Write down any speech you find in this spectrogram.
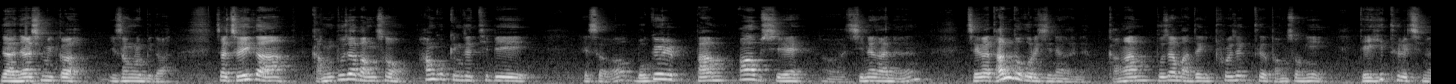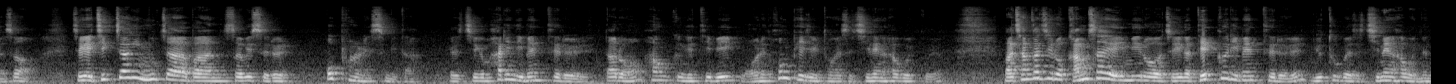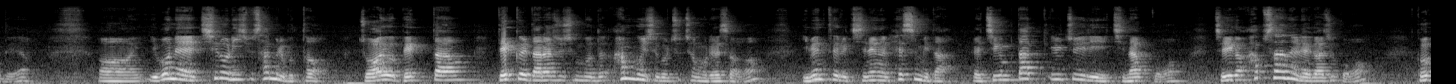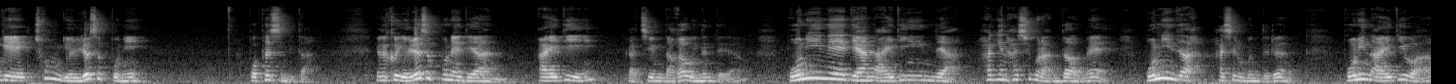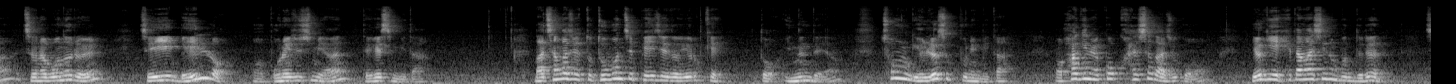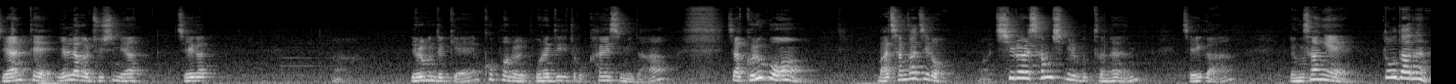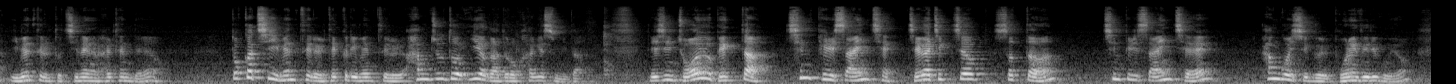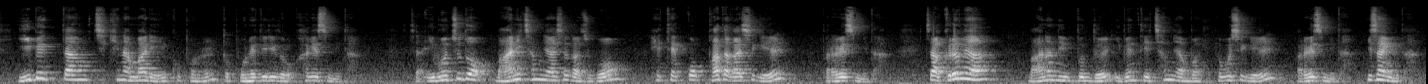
네, 안녕하십니까. 이성로입니다. 자, 저희가 강부자 방송 한국경제TV에서 목요일 밤 9시에 어, 진행하는 제가 단독으로 진행하는 강한 부자 만들기 프로젝트 방송이 대히트를 치면서 저희 직장인 문자반 서비스를 오픈을 했습니다. 그래서 지금 할인 이벤트를 따로 한국경제TV 원인 홈페이지를 통해서 진행을 하고 있고요. 마찬가지로 감사의 의미로 저희가 댓글 이벤트를 유튜브에서 진행하고 있는데요. 어, 이번에 7월 23일부터 좋아요 100당 댓글 달아주신 분들 한 분씩을 추첨을 해서 이벤트를 진행을 했습니다. 예, 지금 딱 일주일이 지났고 저희가 합산을 해가지고 거기에 총 16분이 뽑혔습니다. 그래서 그 16분에 대한 아이디가 지금 나가고 있는데요. 본인에 대한 아이디냐 확인하시고 난 다음에 본인이다 하시는 분들은 본인 아이디와 전화번호를 저희 메일로 어, 보내주시면 되겠습니다. 마찬가지로 또 두 번째 페이지에도 이렇게 또 있는데요. 총 16분입니다. 어, 확인을 꼭 하셔가지고 여기에 해당하시는 분들은 저한테 연락을 주시면 제가 어, 여러분들께 쿠폰을 보내드리도록 하겠습니다. 자 그리고 마찬가지로 7월 어, 30일부터는 저희가 영상에 또 다른 이벤트를 또 진행을 할 텐데요. 똑같이 이벤트를 댓글 이벤트를 한 주 더 이어가도록 하겠습니다. 대신 좋아요 100당 친필 사인책 제가 직접 썼던 친필 사인책 한 권씩을 보내드리고요. 200당 치킨 한 마리 쿠폰을 또 보내드리도록 하겠습니다. 자 이번 주도 많이 참여하셔가지고 혜택 꼭 받아가시길 바라겠습니다. 자 그러면 많은 분들 이벤트에 참여 한번 해보시길 바라겠습니다. 이상입니다.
